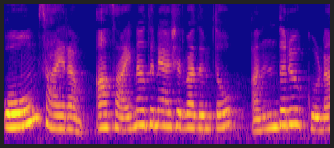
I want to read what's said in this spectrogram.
ఓం సాయిరామ్. ఆ సాయినాథుని ఆశీర్వాదంతో అందరూ కూడా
